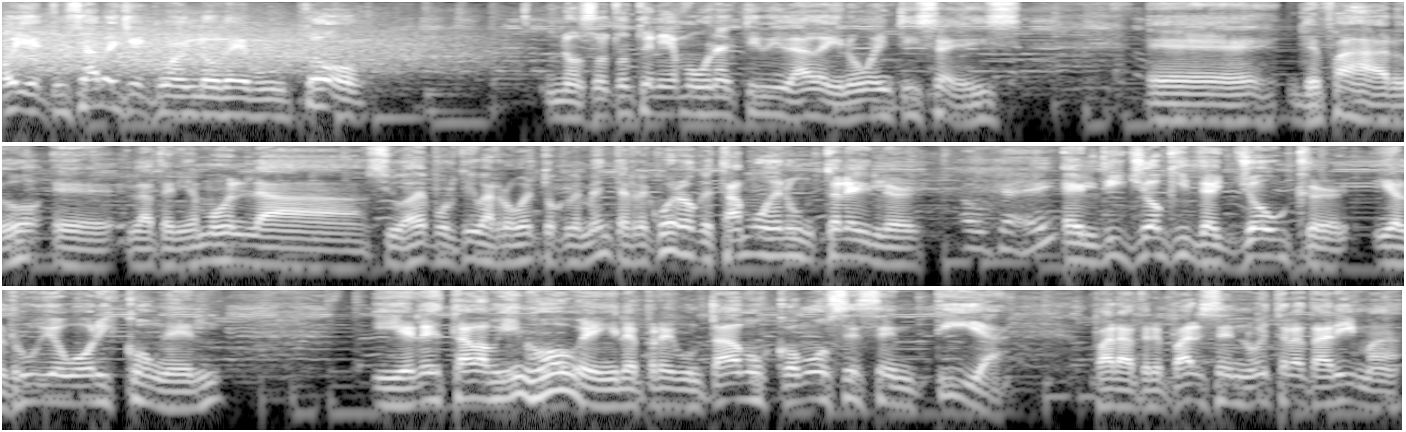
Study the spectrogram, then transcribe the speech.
Oye, tú sabes que cuando debutó, nosotros teníamos una actividad de I-96 eh, de Fajardo. eh, la teníamos en la Ciudad Deportiva Roberto Clemente. Recuerdo que estamos en un trailer. Ok. el DJ de Joker y el rubio Boris con él. Y él estaba bien joven y le preguntábamos cómo se sentía para treparse en nuestra tarima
